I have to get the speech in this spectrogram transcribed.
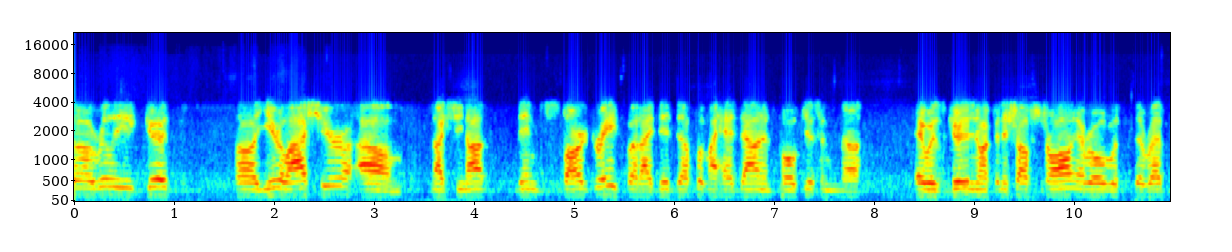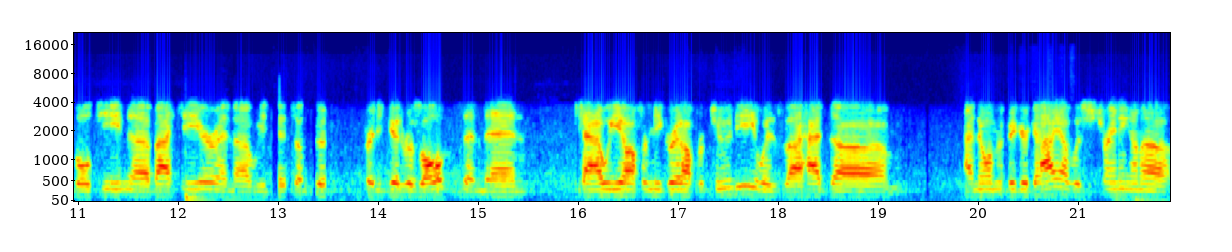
a really good uh, year last year. Um, actually, not didn't start great, but I did uh, put my head down and focus, and uh, it was good. You know, I finished off strong. I rode with the Red Bull team uh, back here, and uh, we did some good, pretty good results. And then Kawi offered me great opportunity. It was I had. Um, I know I'm a bigger guy. I was training on a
